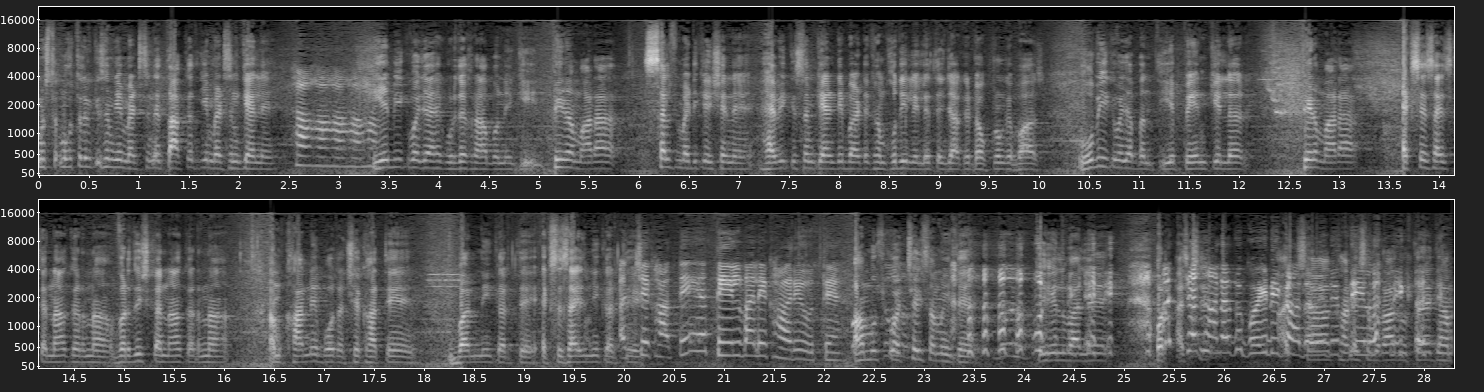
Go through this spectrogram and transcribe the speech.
मुख्तलिफ़ किस्म की मेडिसिन है ताकत की मेडिसिन कह लें। हाँ हाँ हाँ ये भी एक वजह है गुर्दे खराब होने की। फिर हमारा सेल्फ मेडिकेशन है हैवी किस्म के एंटीबायोटिक हम खुद ही ले लेते हैं जाके डॉक्टरों के पास। वो भी एक वजह बनती है पेन किलर फिर हमारा एक्सरसाइज का ना करना वर्जिश का ना करना। हम खाने बहुत अच्छे खाते हैं बर्न नहीं करते एक्सरसाइज नहीं करते। अच्छे खाते हैं या तेल वाले खा रहे होते हैं? हम उसको अच्छा ही समझते हैं। तेल वाले और अच्छा अच्छे खाना तो कोई नहीं खाता, अच्छा खाने से मुराद होता है कि हम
